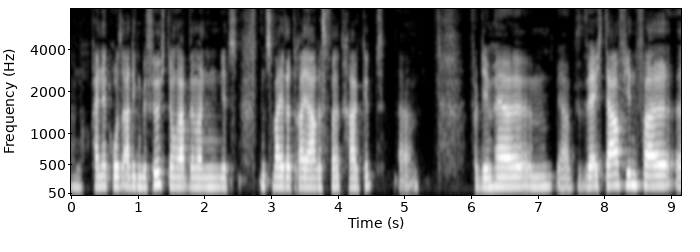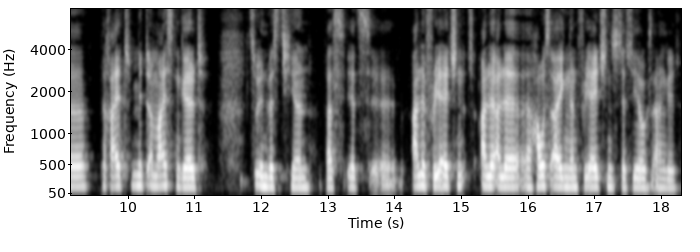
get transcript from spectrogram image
noch keine großartigen Befürchtungen habe, wenn man ihnen jetzt einen zwei- oder drei Jahresvertrag gibt. Ähm, von dem her, ähm, ja, wäre ich da auf jeden Fall äh, bereit, mit am meisten Geld zu investieren was jetzt äh, alle Free Agents, alle, alle äh, hauseigenen Free Agents der Seahawks angeht.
